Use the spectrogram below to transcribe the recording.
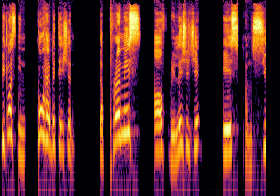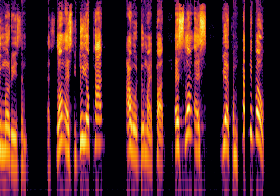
Because in cohabitation, the premise of relationship is consumerism. As long as you do your part, I will do my part. As long as we are compatible.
